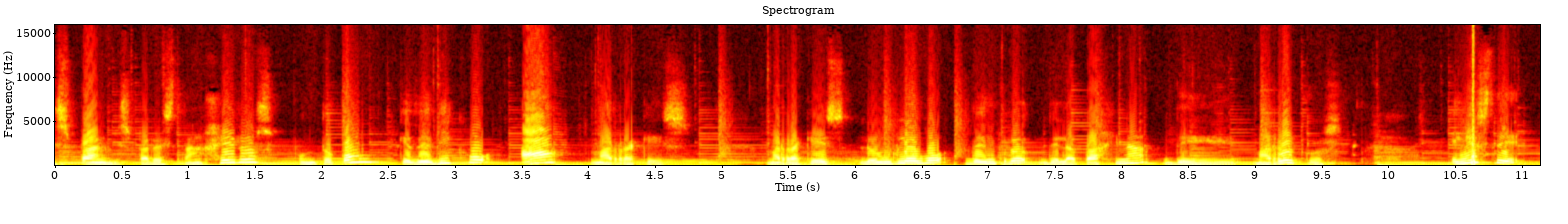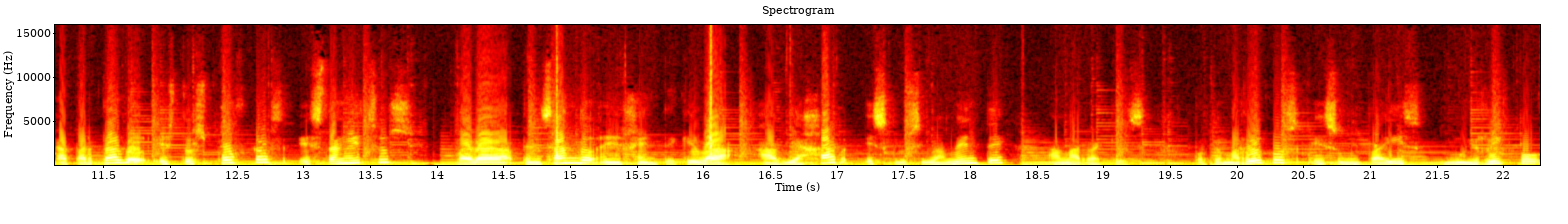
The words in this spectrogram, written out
SpanishParaExtranjeros.com que dedico a Marrakech. Marrakech lo englobo dentro de la página de Marruecos. En este apartado, estos podcasts están hechos para pensando en gente que va a viajar exclusivamente a Marrakech, porque Marruecos es un país muy rico,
